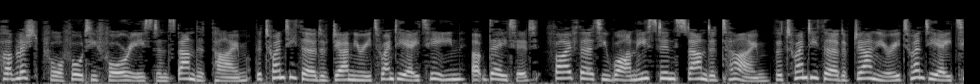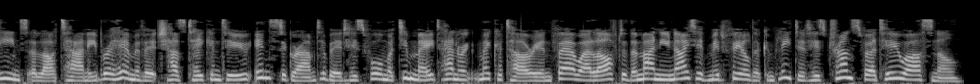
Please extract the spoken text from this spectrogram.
Published 4:44 Eastern Standard Time, the 23rd of January 2018. Updated 5:31 Eastern Standard Time, the 23rd of January 2018. Zlatan Ibrahimovic has taken to Instagram to bid his former teammate Henrikh Mkhitaryan farewell after the Man United midfielder completed his transfer to Arsenal.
